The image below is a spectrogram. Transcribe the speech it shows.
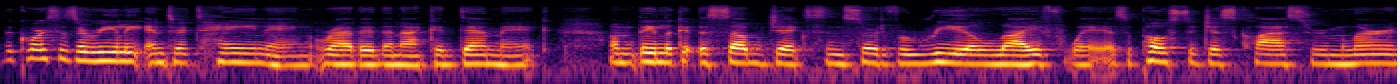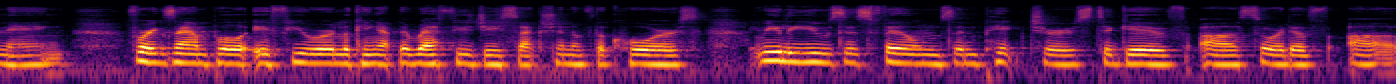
The courses are really entertaining rather than academic. Um, they look at the subjects in sort of a real life way as opposed to just classroom learning. For example, if you were looking at the refugee section of the course, it really uses films and pictures to give sort of uh,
